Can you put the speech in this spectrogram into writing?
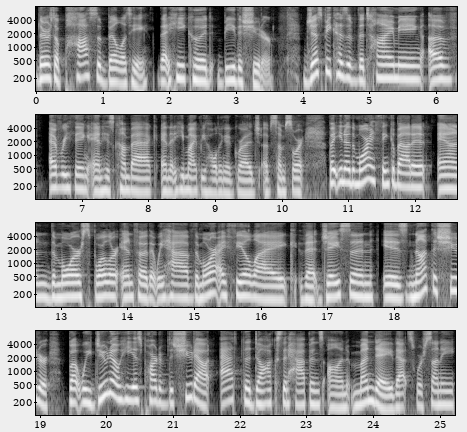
there's a possibility that he could be the shooter just because of the timing of everything and his comeback and that he might be holding a grudge of some sort. But you know, the more I think about it and the more spoiler info that we have, the more I feel like that Jason is not the shooter, but we do know he is part of the shootout at the docks that happens on Monday. That's where Sonny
